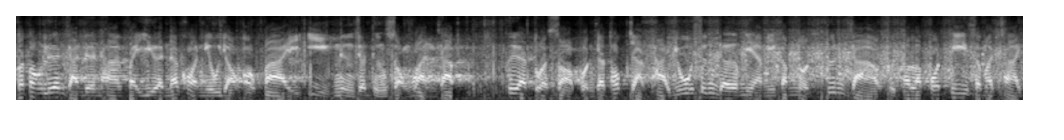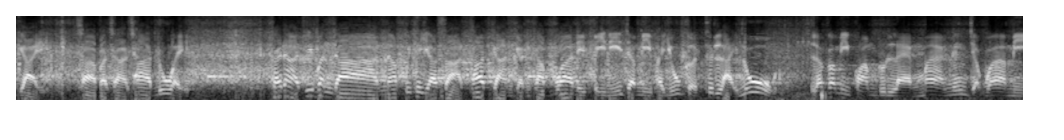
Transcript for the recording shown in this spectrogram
ก็ต้องเลื่อนการเดินทางไปเยือนนครนิวยอร์กออกไปอีก 1 จนถึง 2 วันครับ เพื่อตรวจสอบผลกระทบจากพายุ ซึ่งเดิมเนี่ยมีกำหนดขึ้นกล่าวสุดทรพจน์ที่สมัชชาใหญ่สหประชาชาติด้วย ขณะที่บรรดานักวิทยาศาสตร์คาดการณ์กันครับว่าในปีนี้จะมีพายุเกิดขึ้นหลายลูก แล้วก็มีความรุนแรงมาก เนื่องจากว่ามี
